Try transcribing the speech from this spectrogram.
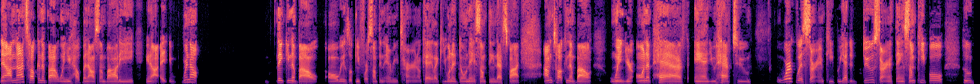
Now, I'm not talking about when you're helping out somebody, you know, we're not thinking about always looking for something in return. Okay. Like you want to donate something, that's fine. I'm talking about when you're on a path and you have to work with certain people, you have to do certain things. Some people who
